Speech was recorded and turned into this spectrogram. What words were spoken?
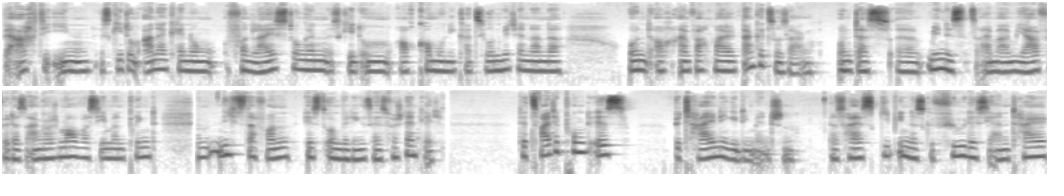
beachte ihn. Es geht um Anerkennung von Leistungen, es geht um auch Kommunikation miteinander und auch einfach mal Danke zu sagen. Und das äh, mindestens einmal im Jahr für das Engagement, was jemand bringt. Nichts davon ist unbedingt selbstverständlich. Der zweite Punkt ist, beteilige die Menschen. Das heißt, gib ihnen das Gefühl, dass sie ein Teil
